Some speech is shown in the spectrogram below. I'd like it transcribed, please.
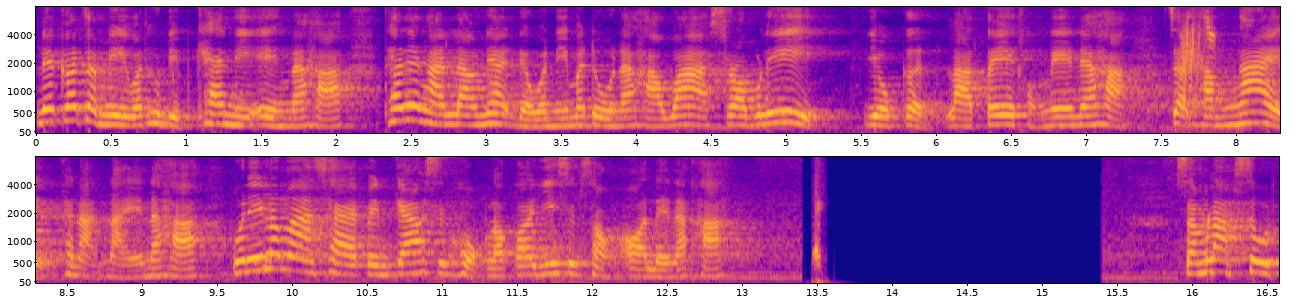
เนี่ยก็จะมีวัตถุดิบแค่นี้เองนะคะ ถ้าอย่างนั้นแล้วเนี่ยเดี๋ยววันนี้มาดูนะคะว่าสตรอเบอรี่โยเกิร์ตลาเต้ของเน่เนี่ยค่ะจะทำง่ายขนาดไหนนะคะ วันนี้เรามาแชร์เป็นแก้ว 16 แล้วก็ 22 ออนเลยนะคะ สำหรับสูตร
